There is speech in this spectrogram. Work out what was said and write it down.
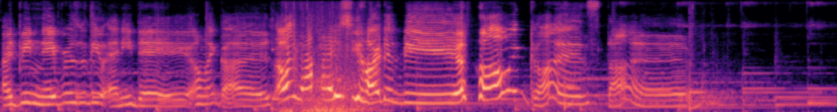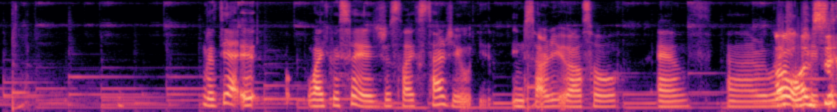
I'd be neighbors with you any day. Oh my gosh. Oh my gosh, she hearted me. Oh my god, stop. But yeah, it, like we say, it's just like Stardew. In Stardew, you also have a relationship.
